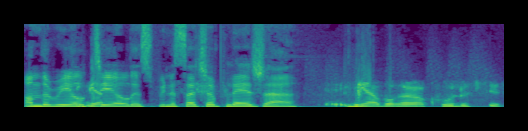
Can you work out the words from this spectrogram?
on The Real Yeah. Deal. It's been such a pleasure. Ngiyabonga kakhulu sis.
